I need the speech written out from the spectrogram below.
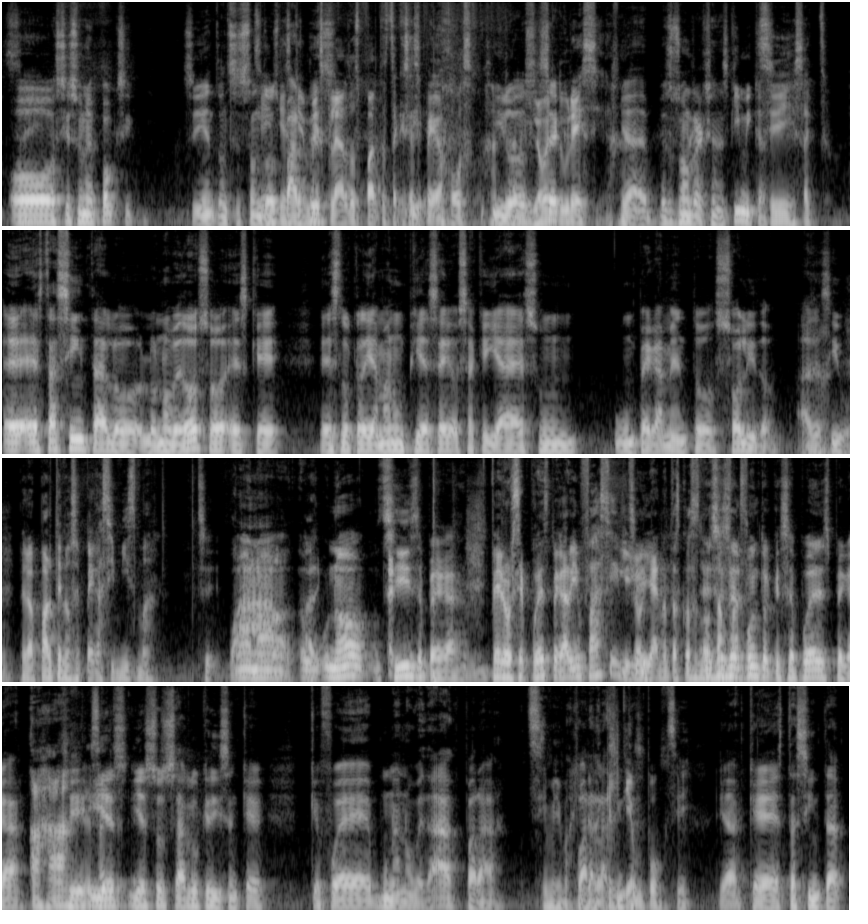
O si es un epoxi. Sí, entonces son Sí, dos partes. que mezclar dos partes hasta que se hace pegajoso. Y, los seca. endurece. Ajá. Ya, pues son reacciones químicas. Sí, exacto. Eh, esta cinta, lo, lo novedoso es que es lo que le llaman un PSA, o sea que ya es un, un pegamento sólido, adhesivo. Pero aparte no se pega a sí misma. Sí. Wow. No, no, no, sí se pega. Pero se puede despegar bien fácil y luego Sí. ya en otras cosas no Ese tan es el fácil. punto, que se puede despegar. Ajá, Sí, y, es- y eso es algo que dicen que, que fue una novedad para, Sí, me imagino. Para aquel tiempo, sí. ya, que esta cinta...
